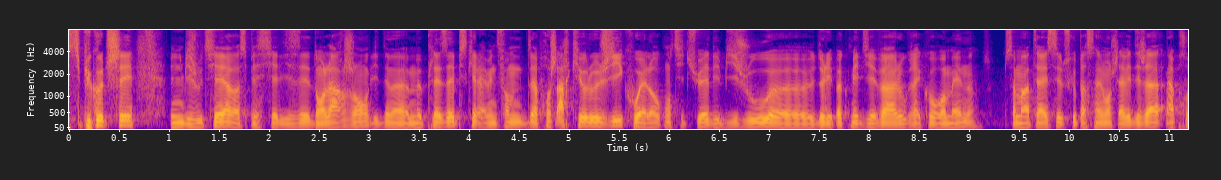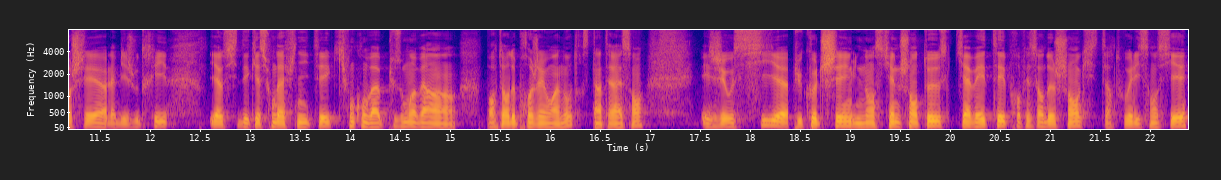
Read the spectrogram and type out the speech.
suis plus coaché une bijoutière spécialisée dans l'argent. L'idée me plaisait puisqu'elle avait une forme d'approche archéologique où elle reconstituait des bijoux euh, de l'époque médiévale ou gréco-romaine. Ça m'a intéressé parce que personnellement, j'avais déjà approché euh, la bijouterie. Il y a aussi des questions d'affinité qui font qu'on va plus ou moins vers un porteur de projet ou un autre. C'est intéressant. Et j'ai aussi pu coacher une ancienne chanteuse qui avait été professeure de chant, qui s'était retrouvée licenciée,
